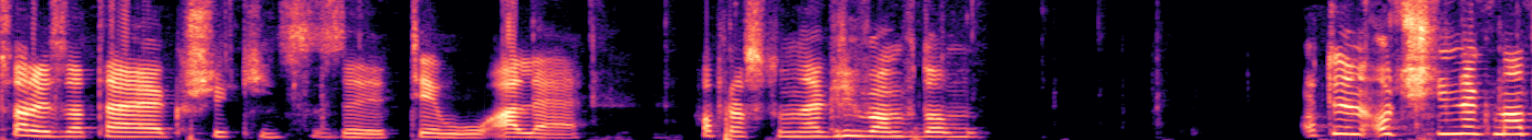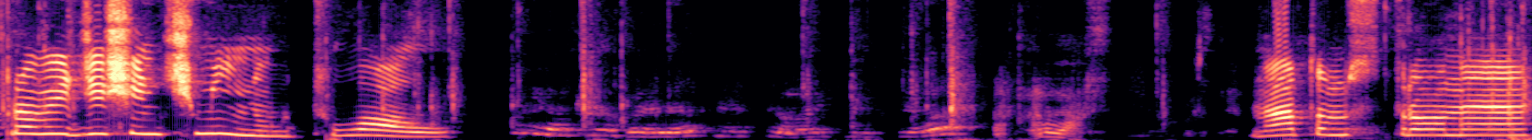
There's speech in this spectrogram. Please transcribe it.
Sorry za te krzyki z tyłu, ale po prostu nagrywam w domu. A ten odcinek ma prawie 10 minut. Wow. Na tą stronę.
